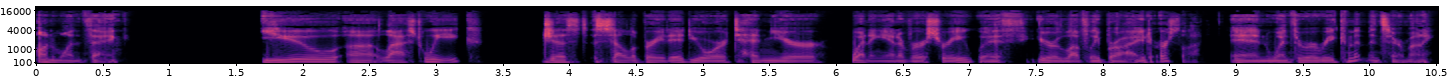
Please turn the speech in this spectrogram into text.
on one thing. You uh, last week just celebrated your 10 year wedding anniversary with your lovely bride, Ursula, and went through a recommitment ceremony,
